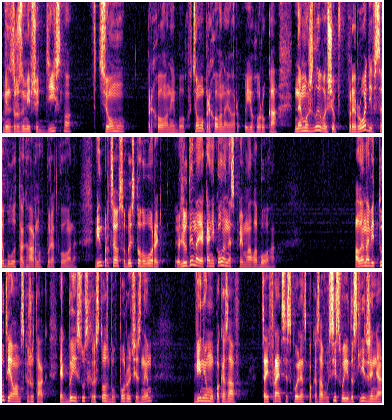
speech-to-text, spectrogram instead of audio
Він зрозумів, що дійсно в цьому прихований Бог, в цьому прихована його, його рука. Неможливо, щоб в природі все було так гарно впорядковане. Він про це особисто говорить. Людина, яка ніколи не сприймала Бога. Але навіть тут я вам скажу так: якби Ісус Христос був поруч із ним, Він йому показав, цей Френсіс Колінс показав усі свої дослідження.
